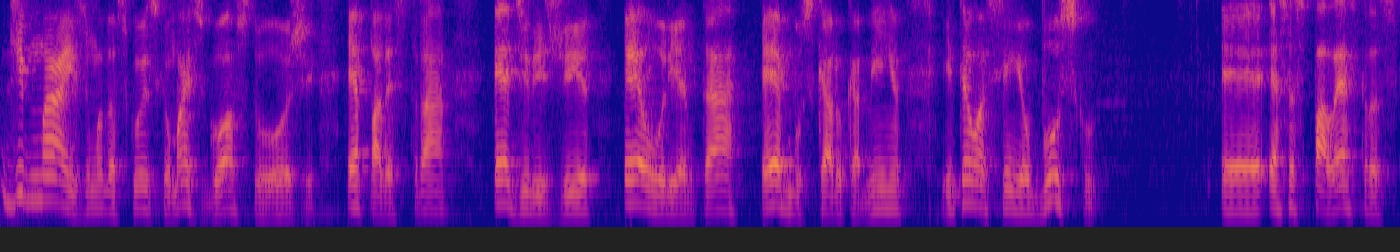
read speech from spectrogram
demais. Uma das coisas que eu mais gosto hoje é palestrar, é dirigir, é orientar, é buscar o caminho. Então, assim, eu busco é, essas palestras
